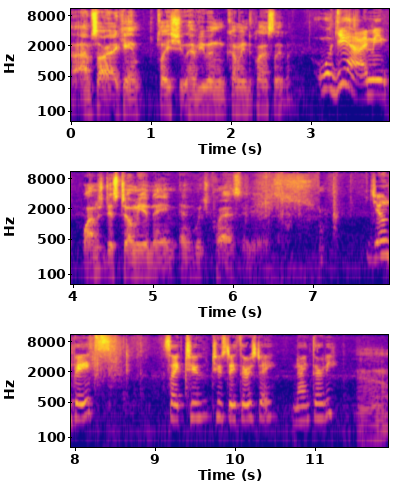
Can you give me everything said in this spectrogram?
I'm sorry, I can't place you. Have you been coming to class lately? Well, yeah, I mean, Why don't you just tell me your name and which class it is? Joan Bates, Psych 2, Tuesday, Thursday, 9.30. Yeah?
